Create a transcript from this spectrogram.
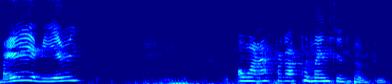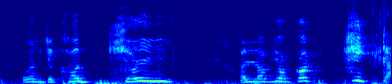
Baby. Oh, and I forgot to mention something. I love your country. I love your good chica.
